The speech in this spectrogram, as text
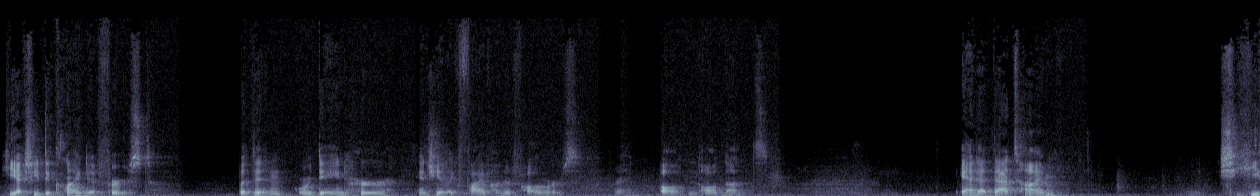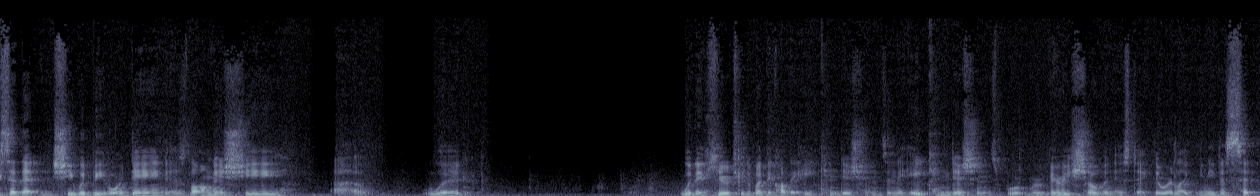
he actually declined at first, but then ordained her, and she had like 500 followers, right? All, all nuns. And at that time, she, he said that she would be ordained as long as she uh, would would adhere to what they call the eight conditions. And the eight conditions were, were very chauvinistic. They were like you need to sit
